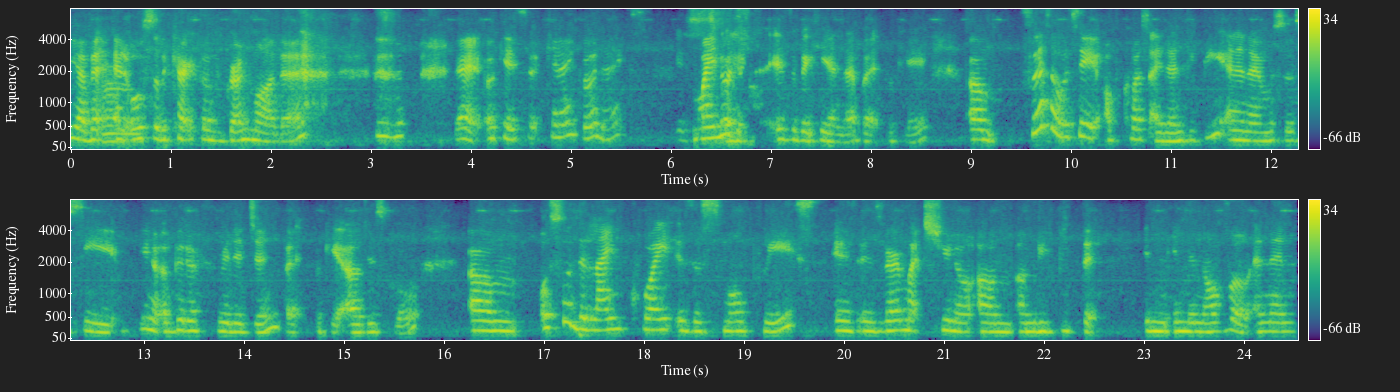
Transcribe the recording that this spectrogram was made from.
Yeah, but and Um, also the character of grandma there. right. Okay. So can I go next? My Go notes is a bit here and there, but okay. Um, first, I would say, of course, identity, and then I also see, you know, a bit of religion. But okay, I'll just go. Um, also, the line "Kuwait is a small place" is is very much, you know, um, um repeated in in the novel, and then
